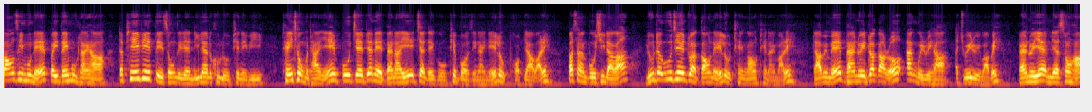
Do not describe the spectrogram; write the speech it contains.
ပေါင်းစည်းမှုနဲ့ပိတ်သိမ်းမှုလှိုင်းဟာတဖြည်းဖြည်းတည်ဆုံနေတဲ့နီလန်တစ်ခုလိုဖြစ်နေပြီးထိန်းချုပ်မထားရင်ပိုကျယ်ပြန့်တဲ့ဘဏ္ဍာရေးအကျက်တွေကိုဖြစ်ပေါ်စေနိုင်တယ်လို့ဖော်ပြပါတယ်။ပတ်စံပိုရှိတာကလူတဦးချင်းအတွက်ကောင်းတယ်လို့ထင်ကောင်းထင်နိုင်ပါတယ်။ဒါပေမဲ့ဘဏ်တွေအတွက်ကတော့အငွေတွေဟာအကျွေးတွေပါပဲ။ဘဏ်တွေရဲ့အမျက်ဆုံးဟာ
